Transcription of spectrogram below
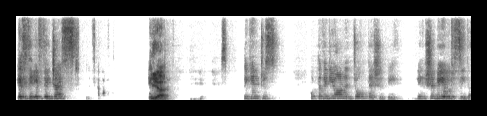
If they, if they just if Yeah. they begin to put the video on and talk, they should be we should be able to see the.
